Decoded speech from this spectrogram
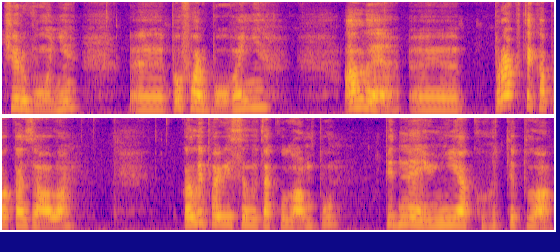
червоні, е, пофарбовані. Але е, практика показала, коли повісили таку лампу, під нею ніякого тепла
